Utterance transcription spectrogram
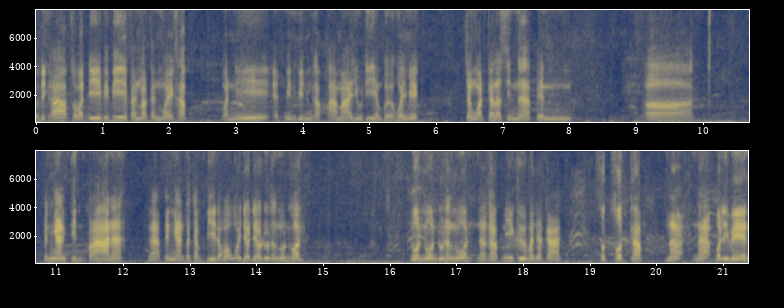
สวัสดีครับ สวัสดีพี่ๆแฟนหมัดแฟนมวยครับ วันนี้แอดมินวินครับพามาอยู่ที่อำเภอห้วยเม็ก จังหวัดกาฬสินนะฮะเป็นเอ่อเป็นงานกินปลานะนะเป็นงานประจำปีแต่ว่าโอ้ยเดี๋ยวเดี๋ยวดูทางนู้นก่อนโน่นโน่นดูทางนู้นนะครับ นี่คือบรรยากาศสดๆครับนะณบริเวณ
